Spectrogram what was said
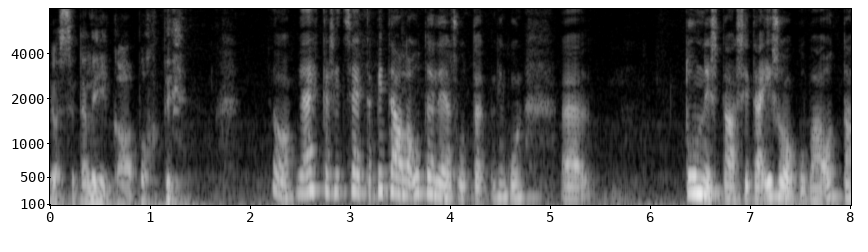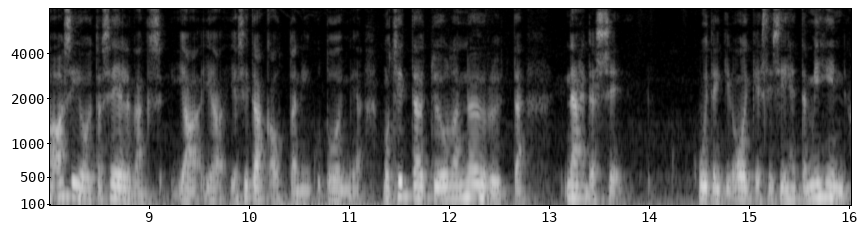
jos sitä liikaa pohtii. Joo, ja ehkä sitten se, että pitää olla uteliaisuutta niin kun, äh, tunnistaa sitä isoa kuvaa, ottaa asioita selväksi ja, ja, ja sitä kautta niin kuin toimia. Mutta sitten täytyy olla nöyryyttä nähdä se kuitenkin oikeasti siihen, että mihin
